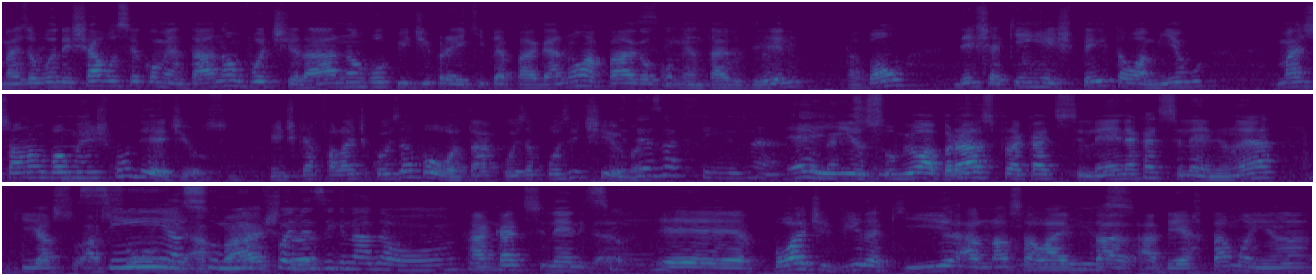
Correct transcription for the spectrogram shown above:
mas eu vou deixar você comentar, não vou tirar, não vou pedir para a equipe apagar, não apaga o Sim. comentário dele, tá bom? Deixa aqui em respeito ao amigo, mas só não vamos responder, Dilson. A gente quer falar de coisa boa, tá? Coisa E positiva. desafios, né? É Robertinho? isso. O meu abraço para a Caticilene. A Caticilene, não é? Que assu Sim, assume a assumiu, pasta. foi designada ontem. A Caticilene Sim. é, pode vir aqui, a nossa live está Isso. aberta amanhã,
